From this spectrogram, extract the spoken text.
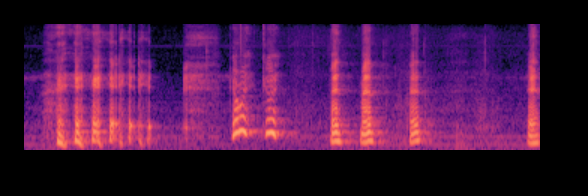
come here, come here. Man, man. Yeah?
